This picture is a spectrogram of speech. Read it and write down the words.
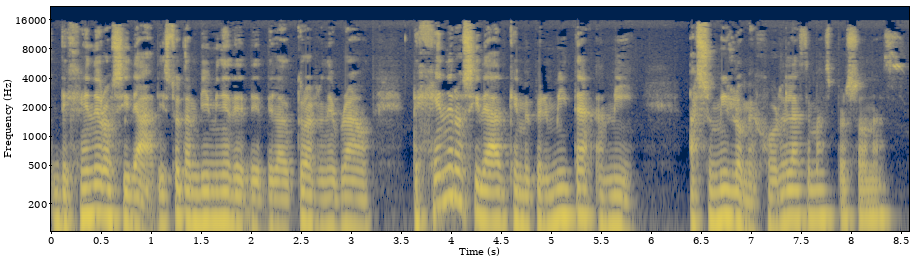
de generosidad, y esto también viene de, la doctora René Brown, de generosidad que me permita a mí asumir lo mejor de las demás personas,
